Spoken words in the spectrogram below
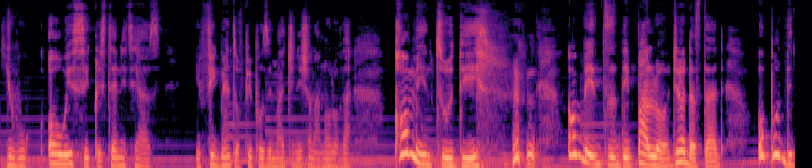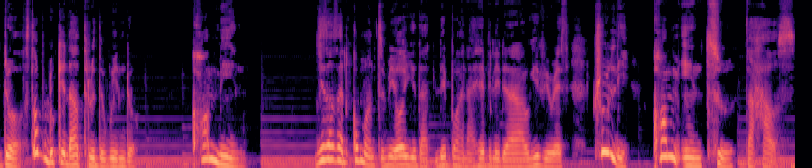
you will always see Christianity as a figment of people's imagination and all of that. Come into the come into the parlor. Do you understand? Open the door. Stop looking out through the window. Come in. Jesus said, Come unto me, all you that labor and are heavy laden, and I will give you rest. Truly, come into the house.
